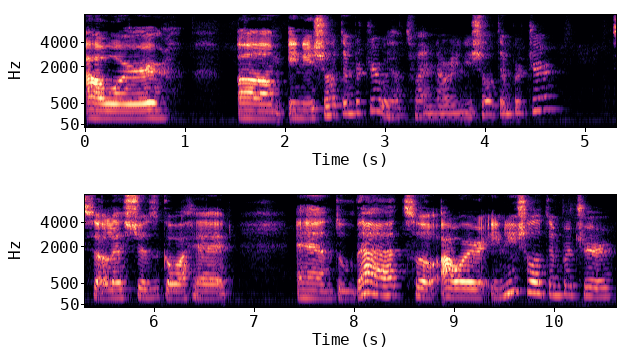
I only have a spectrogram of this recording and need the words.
our um, initial temperature we have to find our initial temperature so let's just go ahead and do that so our initial temperature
